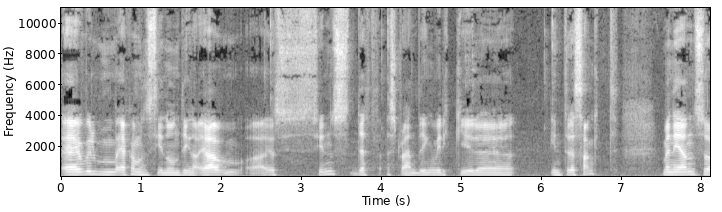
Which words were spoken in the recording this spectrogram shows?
jeg vil Jeg kan si noen ting, da. Jeg, jeg syns Death Stranding virker uh, interessant. Men igjen så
